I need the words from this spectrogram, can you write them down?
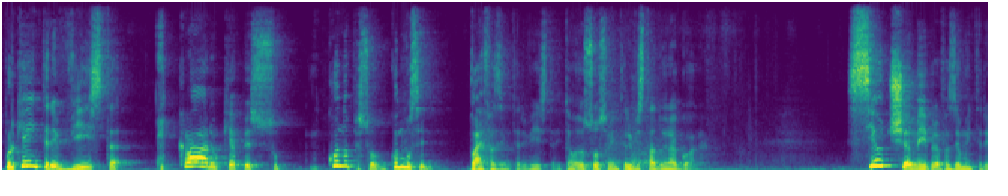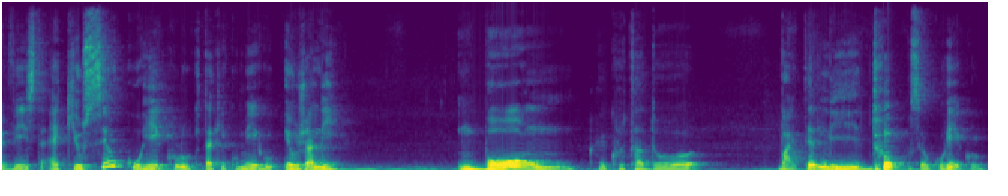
Porque a entrevista, é claro que a pessoa. Quando a pessoa. Quando você vai fazer entrevista, então eu sou seu entrevistador agora. Se eu te chamei para fazer uma entrevista, é que o seu currículo que está aqui comigo eu já li um bom recrutador vai ter lido o seu currículo.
